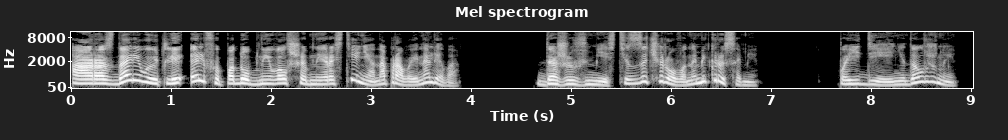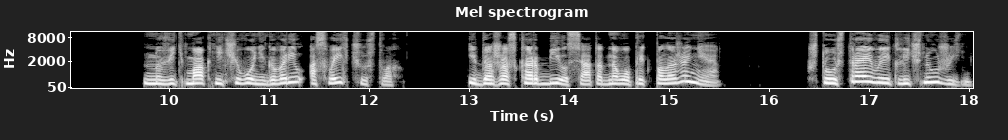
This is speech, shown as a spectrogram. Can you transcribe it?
А раздаривают ли эльфы подобные волшебные растения направо и налево? Даже вместе с зачарованными крысами. По идее, не должны. Но ведь маг ничего не говорил о своих чувствах и даже оскорбился от одного предположения, что устраивает личную жизнь,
